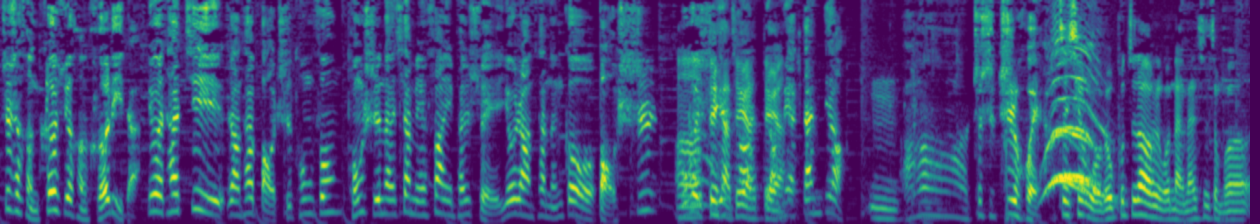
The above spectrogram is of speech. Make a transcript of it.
这是很科学、很合理的，因为它既让它保持通风，同时呢，下面放一盆水，又让它能够保湿，不会啊对呀时间长对呀对呀表面单调。嗯，哦，这是智慧啊！这些我都不知道，我奶奶是怎么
